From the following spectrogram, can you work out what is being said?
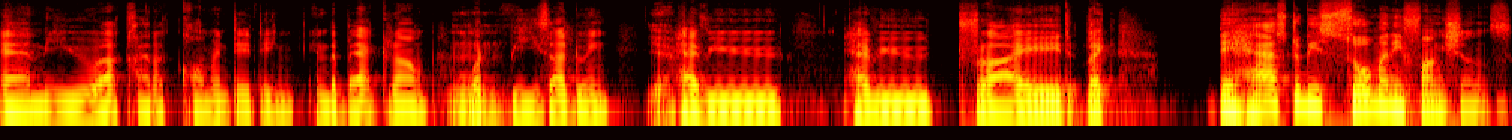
and you are kind of commentating in the background what bees are doing. Yeah. Have you have you tried like there has to be so many functions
